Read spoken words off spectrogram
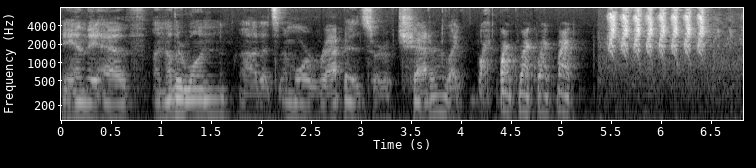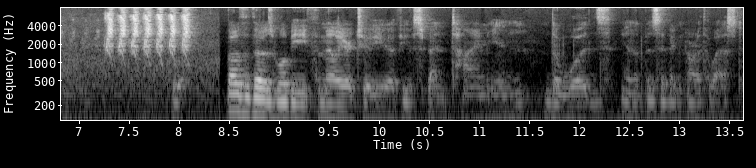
And they have another one uh, that's a more rapid sort of chatter, like whack, whack, whack, whack, whack. Both of those will be familiar to you if you've spent time in the woods in the Pacific Northwest.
